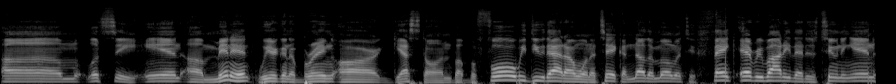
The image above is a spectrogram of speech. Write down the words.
Um, let's see. In a minute, we are going to bring our guest on. But before we do that, I want to take another moment to thank everybody that is tuning in.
